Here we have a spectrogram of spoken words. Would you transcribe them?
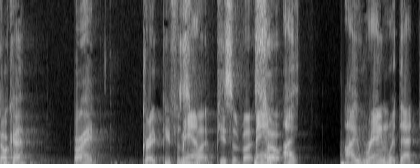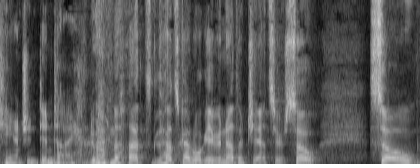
Okay. All right. Great piece of, man, advice, piece of advice. Man, so, I, I ran with that tangent, didn't I? no, that's, that's good. We'll give you another chance here. So, so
